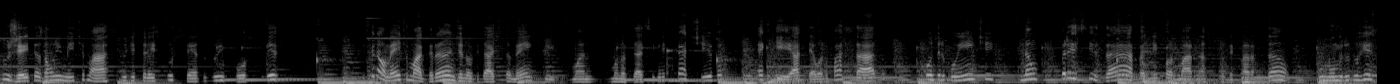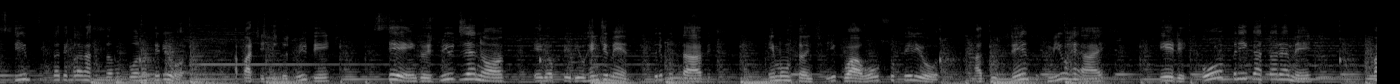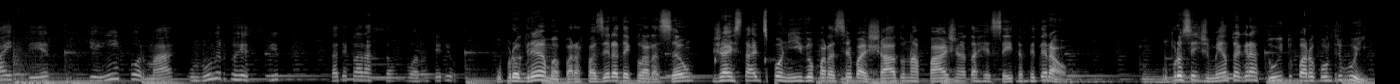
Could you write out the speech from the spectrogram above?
sujeitas a um limite máximo de 3% do imposto devido. Finalmente, uma grande novidade também, que uma, uma novidade significativa, é que até o ano passado, o contribuinte não precisava de informar na sua declaração o número do recibo da declaração do ano anterior. A partir de 2020, se em 2019 ele oferiu rendimentos tributáveis em montante igual ou superior a 200 mil reais, ele obrigatoriamente vai ter que informar o número do recibo da declaração do ano anterior. O programa para fazer a declaração já está disponível para ser baixado na página da Receita Federal. O procedimento é gratuito para o contribuinte.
